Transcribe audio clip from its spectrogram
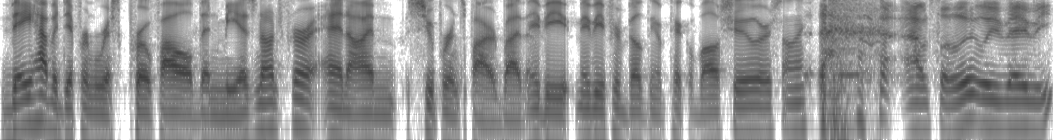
they have a different risk profile than me as an entrepreneur. And I'm super inspired by them. Maybe maybe if you're building a pickleball shoe or something. Absolutely, baby.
